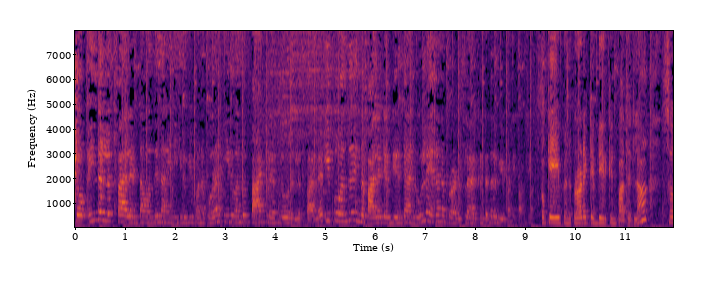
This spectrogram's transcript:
ஸோ இந்த லிப் பேலட் தான் வந்து நான் இன்னைக்கு ரிவ்யூ பண்ண போறேன். இது வந்து பேக்ல இருந்து ஒரு லிப் பேலட் இப்போ வந்து இந்த பேலட் எப்படி இருக்கு அண்ட் உள்ள என்னென்ன ப்ராடக்ட்ஸ்லாம் இருக்குன்றத ரிவ்யூ பண்ணி பார்க்கலாம். ஓகே இப்போ இந்த ப்ராடக்ட் எப்படி இருக்குன்னு பார்த்துக்கலாம். ஸோ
